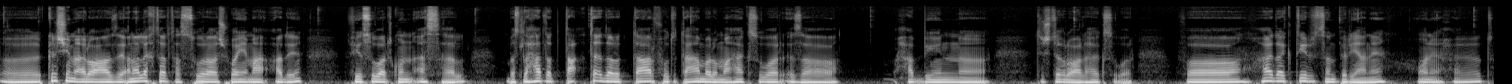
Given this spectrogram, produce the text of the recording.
أه كل شيء ما له عازة أنا اللي اخترت هالصورة شوي معقدة. في صور تكون أسهل. بس لحتى تقدروا تعرفوا تتعاملوا مع هيك صور إذا حابين أه تشتغلوا على هيك صور. فهذا كتير simple يعني. هون حيط.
